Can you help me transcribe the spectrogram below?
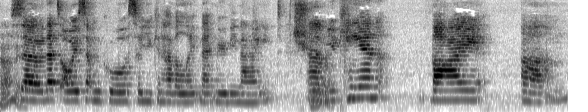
Okay. So that's always something cool. So you can have a late night movie night. sure. Um, you can buy. Um,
